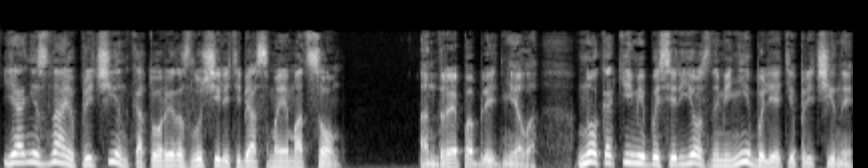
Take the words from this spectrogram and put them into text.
«Я не знаю причин, которые разлучили тебя с моим отцом». Андре побледнела. «Но какими бы серьезными ни были эти причины,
